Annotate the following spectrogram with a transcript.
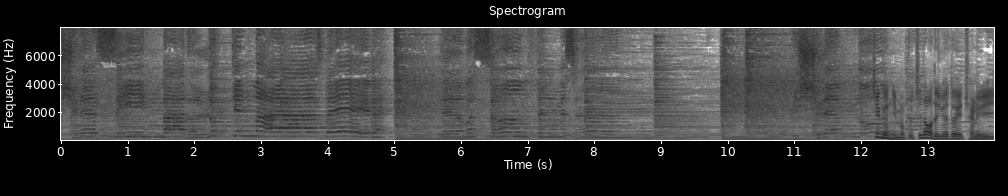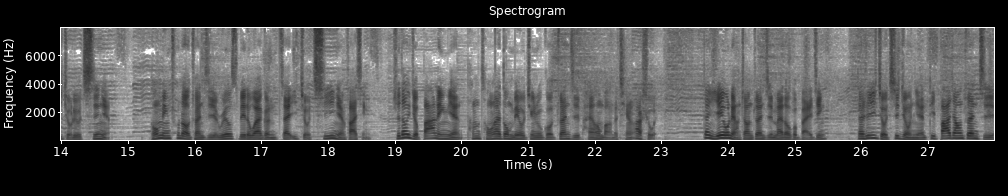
Should have seen by the look in my eyes, baby. There was something missing. You should have. 这个你们不知道的乐队成立于1967年，同名出道专辑《Real Speed Wagon》在1971年发行，直到1980年，他们从来都没有进入过专辑排行榜的前二十位，但也有两张专辑卖到过白金，但是，一九七九年第八张专辑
